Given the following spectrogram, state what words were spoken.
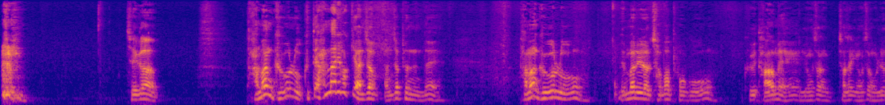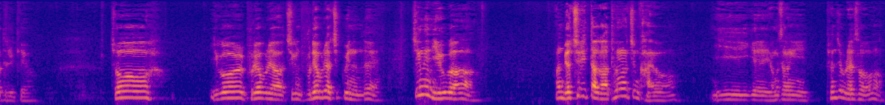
제가 다만 그걸로 그때 한 마리밖에 안, 잡, 안 잡혔는데 다만 그걸로 몇 마리라도 잡아보고 그 다음에 영상 자작 영상 올려드릴게요. 저 이걸 부랴부랴 지금 부랴부랴 찍고 있는데 찍는 이유가 한 며칠 있다가 통영쯤 가요. 이게 영상이 편집을 해서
